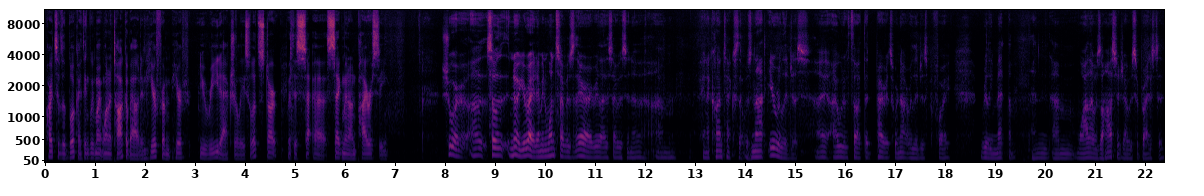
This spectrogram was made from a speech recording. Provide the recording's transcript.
parts of the book I think we might want to talk about and hear from hear you read actually. So let's start with this uh, segment on piracy. Sure. Uh, so no, you're right. I mean, once I was there, I realized I was in a um, in a context that was not irreligious. I, I would have thought that pirates were not religious before I really met them. And um, while I was a hostage, I was surprised to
